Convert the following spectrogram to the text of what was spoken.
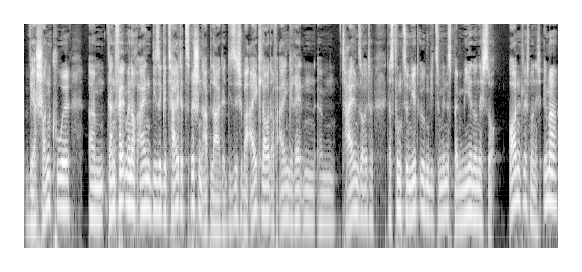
wäre schon cool. Ähm, dann fällt mir noch ein, diese geteilte Zwischenablage, die sich über iCloud auf allen Geräten ähm, teilen sollte. Das funktioniert irgendwie zumindest bei mir noch nicht so ordentlich, noch nicht immer.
